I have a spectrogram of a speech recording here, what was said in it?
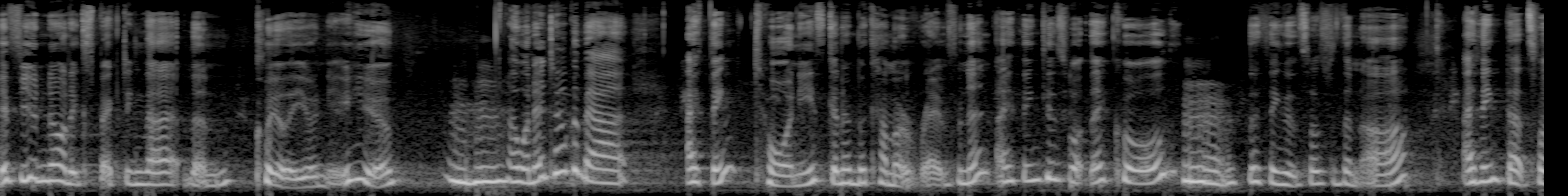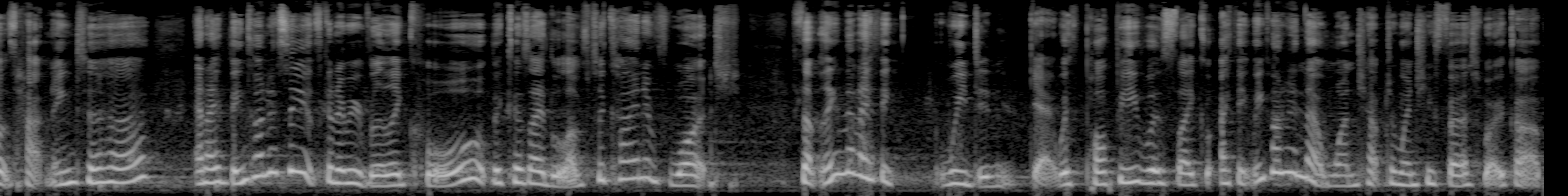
If you're not expecting that, then clearly you're new here. Mm-hmm. I want to talk about. I think Tawny's going to become a revenant. I think is what they're called. Mm. The thing that starts with an R. I think that's what's happening to her, and I think honestly it's going to be really cool because I'd love to kind of watch something that I think we didn't get with Poppy was like I think we got it in that one chapter when she first woke up,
